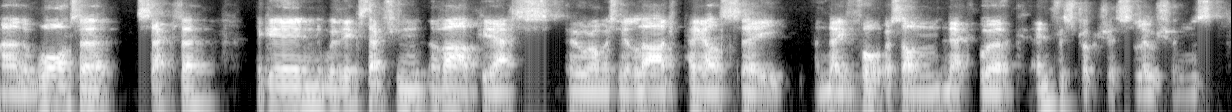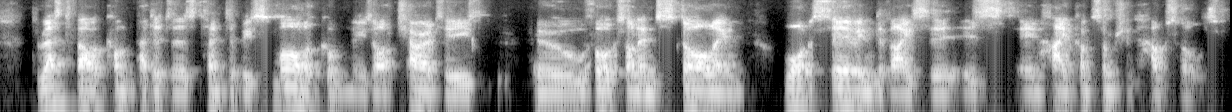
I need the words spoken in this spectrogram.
uh, the water sector, again, with the exception of RPS, who are obviously a large PLC and they focus on network infrastructure solutions, the rest of our competitors tend to be smaller companies or charities who focus on installing water saving devices in high consumption households.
